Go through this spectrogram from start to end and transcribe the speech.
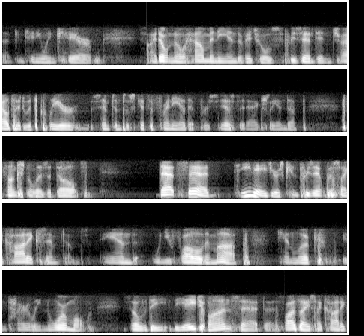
uh, continuing care. I don't know how many individuals present in childhood with clear symptoms of schizophrenia that persist that actually end up functional as adults. That said, teenagers can present with psychotic symptoms, and when you follow them up, can look entirely normal. So the, the age of onset, uh, quasi psychotic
